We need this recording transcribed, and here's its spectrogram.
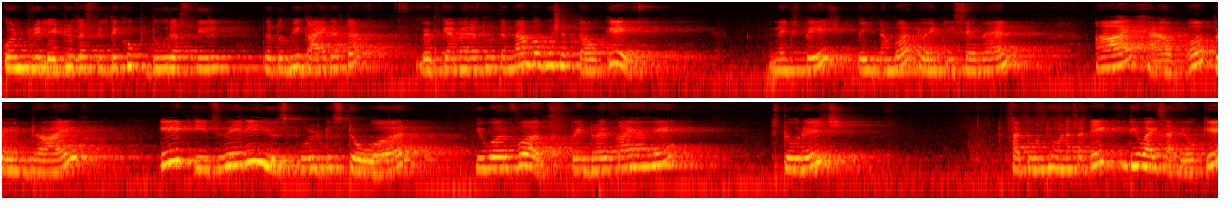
कोण रिलेटिव्ज असतील ते खूप दूर असतील. तर तुम्ही काय करता? वेब कॅमेरा थ्रू त्यांना बघू शकता okay next page page number twenty seven I have a pen drive it is very useful to store your works pen drive काय आहे? स्टोरेज साठवून ठेवण्यासाठी एक डिव्हाइस आहे ओके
